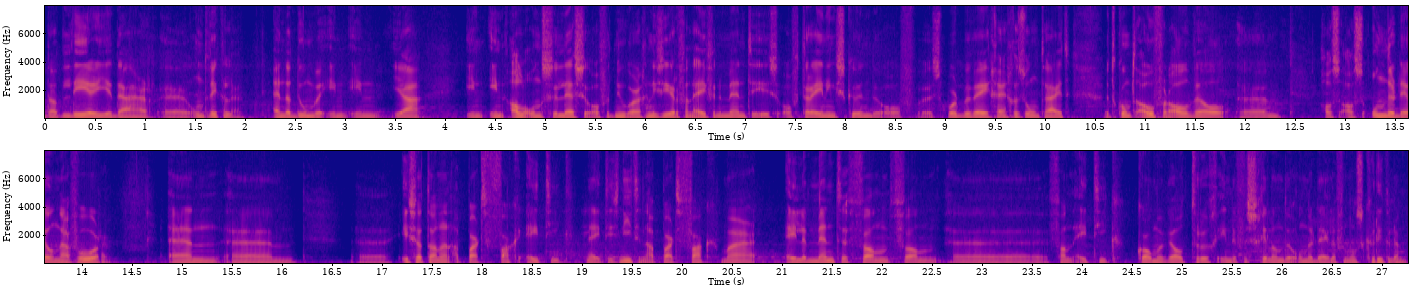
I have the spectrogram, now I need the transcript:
dat leer je daar ontwikkelen. En dat doen we in, in ja, in, in al onze lessen, of het nu organiseren van evenementen is, of trainingskunde, of uh, sportbewegen en gezondheid. Het komt overal wel uh, als, als onderdeel naar voren. En uh, is dat dan een apart vak, ethiek? Nee, het is niet een apart vak, maar elementen van, van, uh, van ethiek komen wel terug in de verschillende onderdelen van ons curriculum.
